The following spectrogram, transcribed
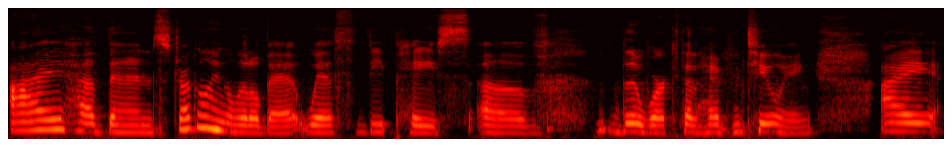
I have been struggling a little bit with the pace of the work that I'm doing. I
